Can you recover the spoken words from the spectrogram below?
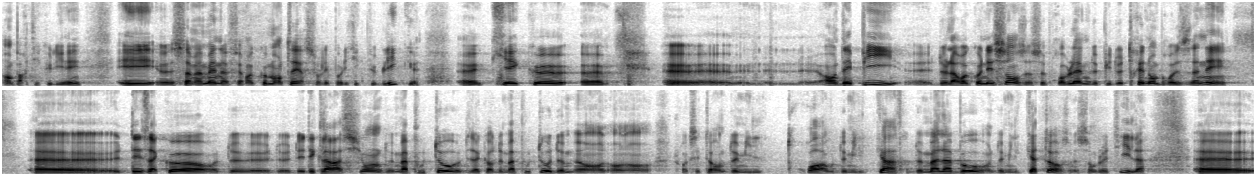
en particulier. Et euh, ça m'amène à faire un commentaire sur les politiques publiques qui est que en dépit de la reconnaissance de ce problème depuis de très nombreuses années, euh, des accords, des déclarations de Maputo, des accords de Maputo, je crois que c'était en 2003 ou 2004, de Malabo en 2014, me semble-t-il, euh,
